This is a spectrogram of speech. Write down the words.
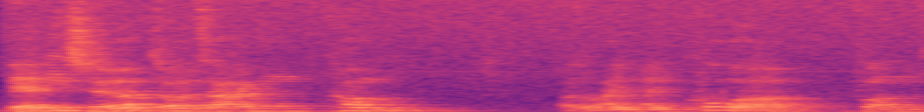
Wer dies hört, soll sagen, komm. Also ein, ein Chor von,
